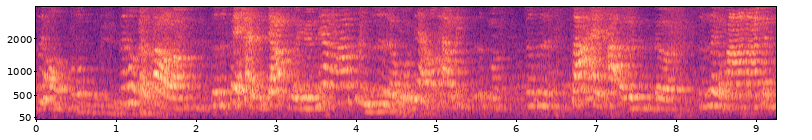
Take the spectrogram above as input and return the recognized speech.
最后多最后得到了就是被害人家属的原谅啊，甚至我记得好像还有例子是什么，就是杀害他儿子的，就是那个妈妈跟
